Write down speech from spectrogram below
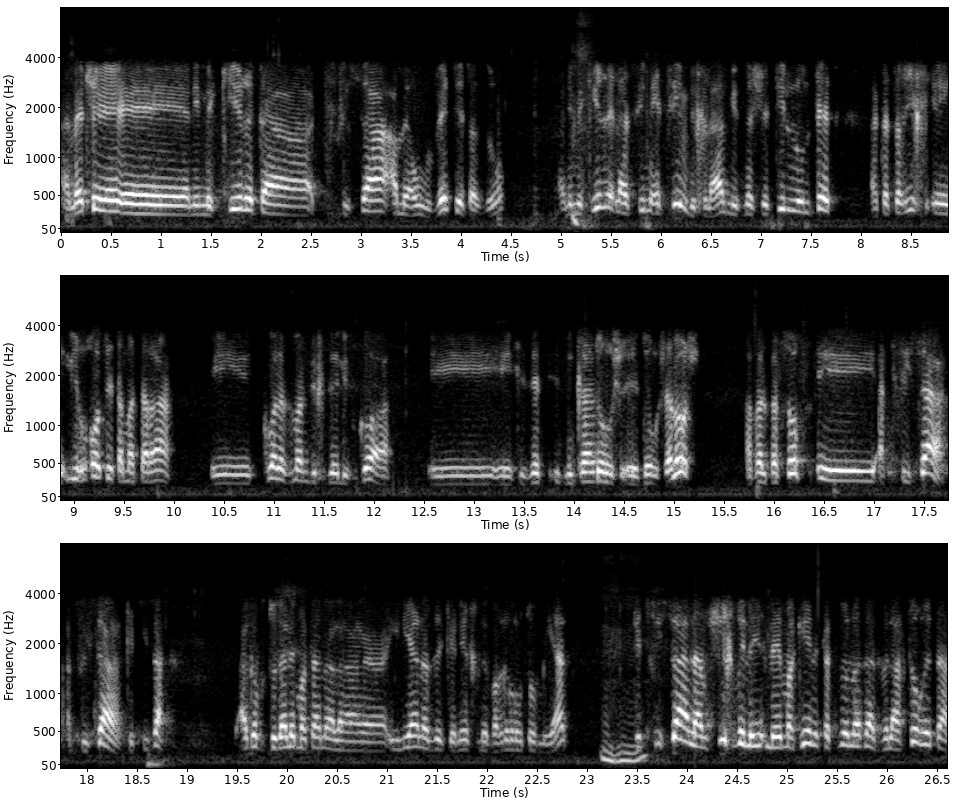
האמת שאני מכיר את התפיסה המעוותת הזו. אני מכיר לשים עצים בכלל, מפני שטיל נ"ט, אתה צריך אה, לראות את המטרה אה, כל הזמן בכדי לפגוע, אה, כי זה נקרא דור, דור שלוש, אבל בסוף אה, התפיסה, התפיסה כתפיסה, אגב, תודה למתן על העניין הזה, כי אני הולך לברר אותו מיד. Mm-hmm. כתפיסה להמשיך ולמגן את עצמנו לדעת ולעצור את ה...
